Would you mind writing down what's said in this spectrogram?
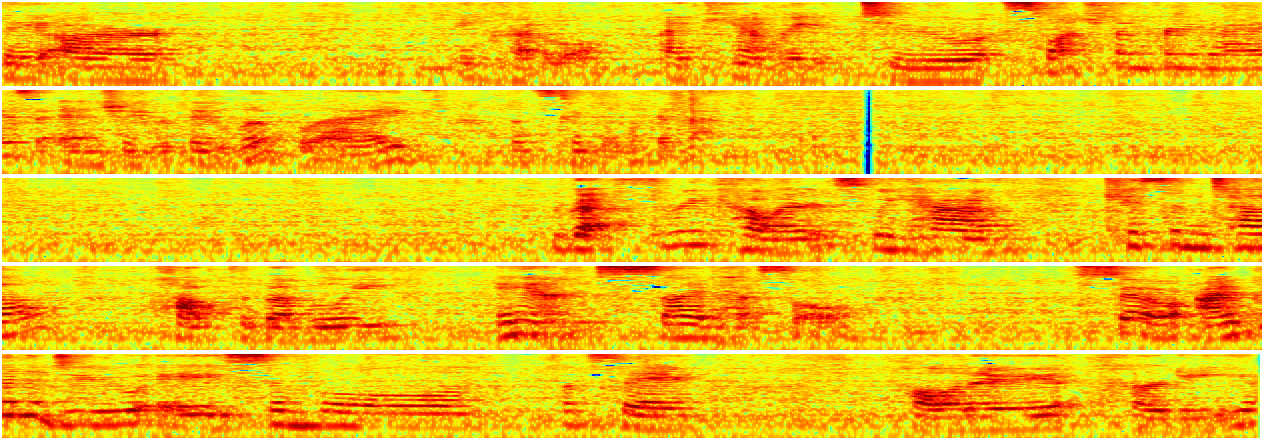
They are incredible. I can't wait to swatch them for you guys and show you what they look like. Let's take a look at that. We've got three colors. We have Kiss and Tell, Pop the Bubbly, and Side Hustle. So I'm gonna do a simple, let's say, holiday party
